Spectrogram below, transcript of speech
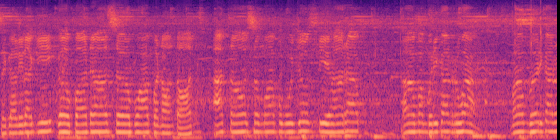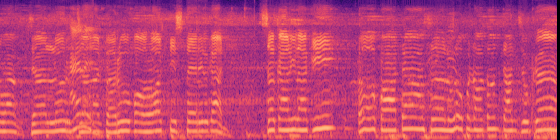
Sekali lagi kepada semua penonton atau semua pengunjung diharap eh, memberikan ruang, memberikan ruang jalur jalan baru mohon disterilkan. Sekali lagi kepada seluruh penonton dan juga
